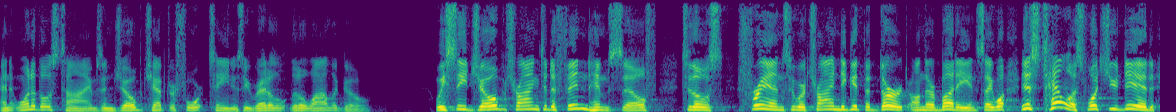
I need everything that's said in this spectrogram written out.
And at one of those times in Job chapter 14, as we read a little while ago, we see Job trying to defend himself to those friends who are trying to get the dirt on their buddy and say, Well, just tell us what you did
